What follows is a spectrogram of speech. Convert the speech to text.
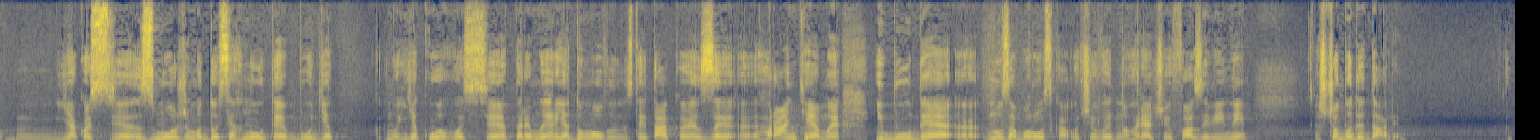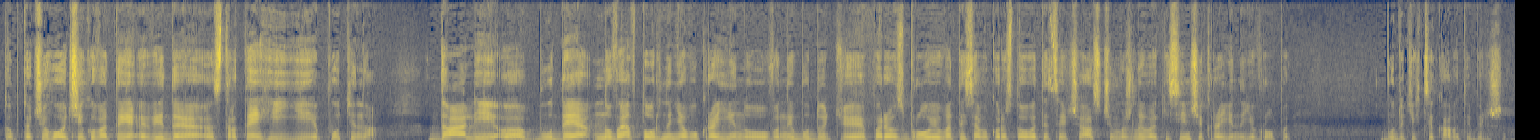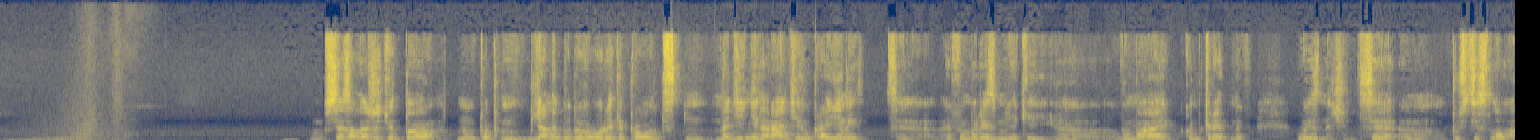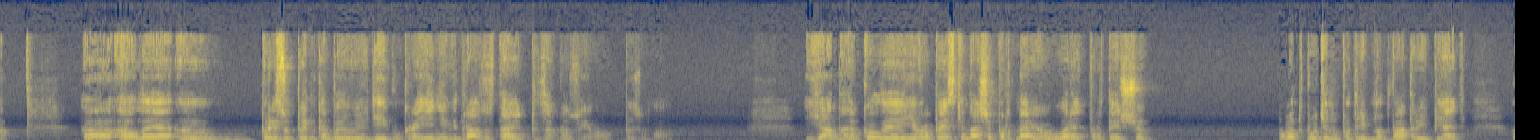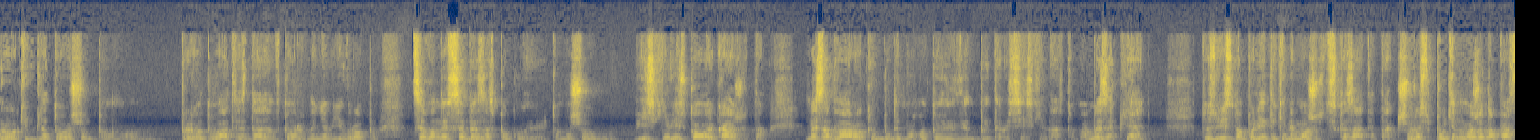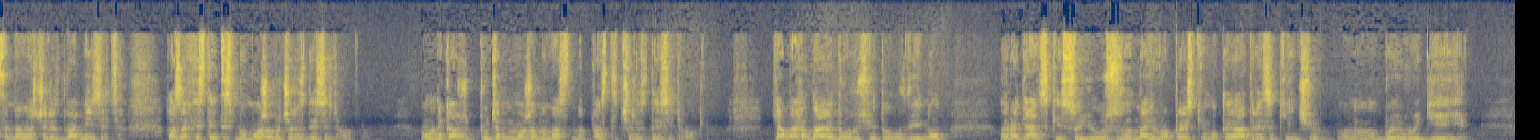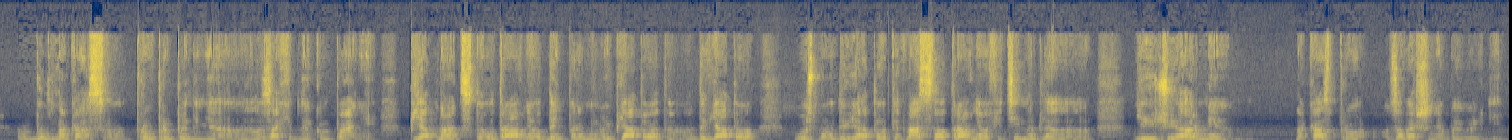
якось е, зможемо досягнути будь-як ну, якогось перемир'я, домовленостей, так з гарантіями, і буде ну заморозка, очевидно, гарячої фази війни. Що буде далі? Тобто, чого очікувати від е, стратегії Путіна? Далі е, буде нове вторгнення в Україну. Вони будуть е, переозброюватися, використовувати цей час. Чи можливо якісь інші країни Європи будуть їх цікавити більше? Все залежить від того. Ну, я не буду говорити про надійні гарантії України. Це ефемеризм, який вимагає конкретних визначень. Це е, пусті слова. Е, але е, призупинка бойових дій в Україні відразу ставить під загрозу Європу, безумовно. Я, е, коли європейські наші партнери говорять про те, що от Путіну потрібно 2, 3, 5 років для того, щоб о, приготуватись до вторгнення в Європу, це вони себе заспокоюють. Тому що військові військові кажуть, там, ми за два роки будемо готові відбити російський наступ, а ми за п'ять. То, звісно, політики не можуть сказати так, що Путін може напасти на нас через два місяці, а захиститись ми можемо через 10 років. Ну, вони кажуть, Путін може на нас напасти через 10 років. Я нагадаю Другу світову війну. Радянський Союз на європейському театрі закінчив е, бойові дії. Був наказ е, про припинення е, західної кампанії 15 травня, от день перемоги 5, там, 9, 8, 9, 15 травня офіційно для е, діючої армії наказ про завершення бойових дій.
